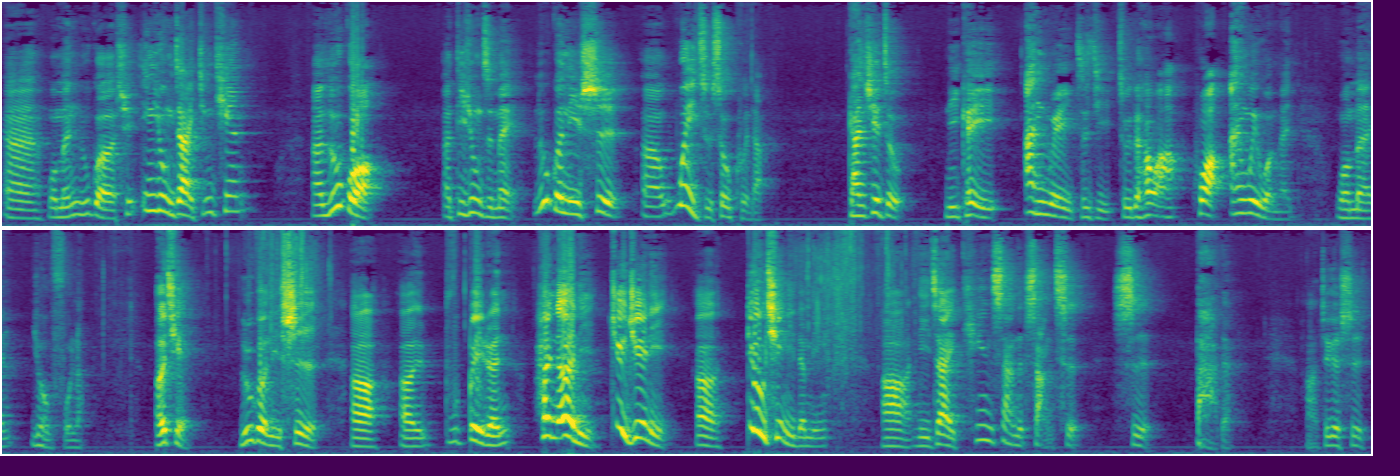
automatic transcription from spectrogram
呃，我们如果去应用在今天啊，如果呃弟兄姊妹，如果你是呃为主受苦的，感谢主，你可以安慰自己，主的话话安慰我们。我们有福了，而且，如果你是啊啊不被人恨恶你、拒绝你啊、丢弃你的名啊，你在天上的赏赐是大的啊，这个是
